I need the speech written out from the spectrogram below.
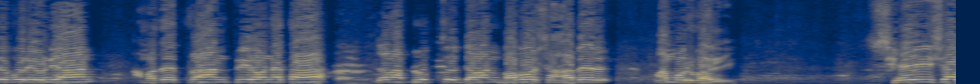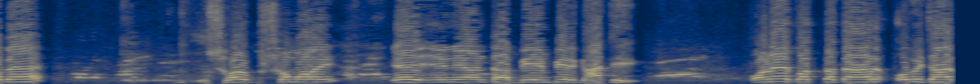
ফতেপুর ইউনিয়ন, আমাদের প্রাণ প্রিয় নেতা জনাব লুপ্তুজ্জামান বাবর সাহেবের মামুর বাড়ি। সেই হিসাবে সব সময় এই ইউনিয়নটা বিএনপির ঘাঁটি। অনেক অত্যাচার, অবিচার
